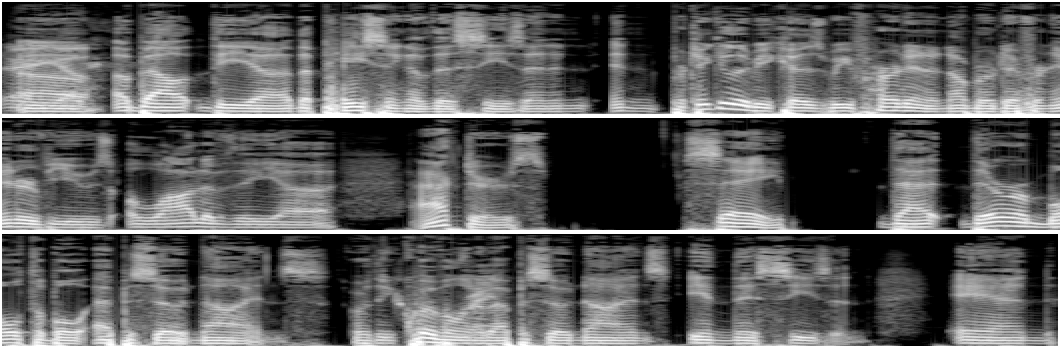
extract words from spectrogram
There you uh, go. About the uh, the pacing of this season, and, and particularly because we've heard in a number of different interviews, a lot of the uh, actors say that there are multiple episode nines or the equivalent Right. of episode nines in this season, and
